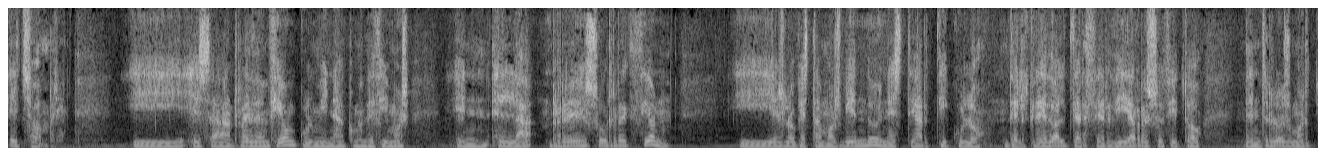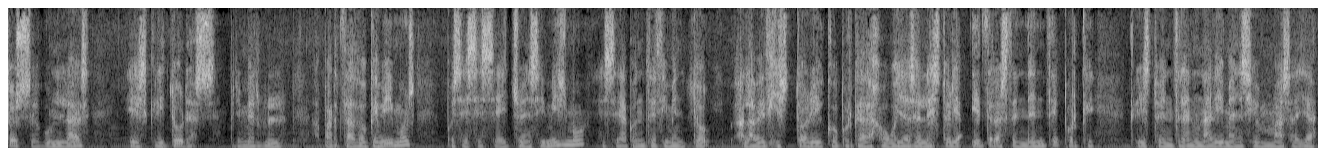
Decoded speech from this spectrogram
hecho hombre. Y esa redención culmina, como decimos, en, en la resurrección. Y es lo que estamos viendo en este artículo del credo. Al tercer día resucitó de entre los muertos según las escrituras. El primer apartado que vimos, pues es ese hecho en sí mismo, ese acontecimiento a la vez histórico porque ha dejado huellas en la historia y trascendente porque Cristo entra en una dimensión más allá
